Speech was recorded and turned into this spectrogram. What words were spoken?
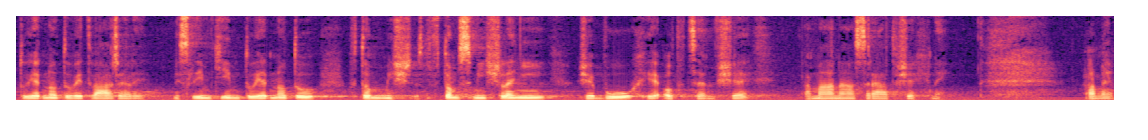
tu jednotu vytvářeli. Myslím tím tu jednotu v tom, myš, v tom smýšlení, že Bůh je Otcem všech a má nás rád všechny. Amen.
